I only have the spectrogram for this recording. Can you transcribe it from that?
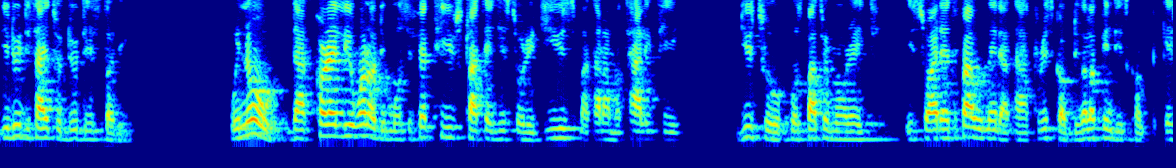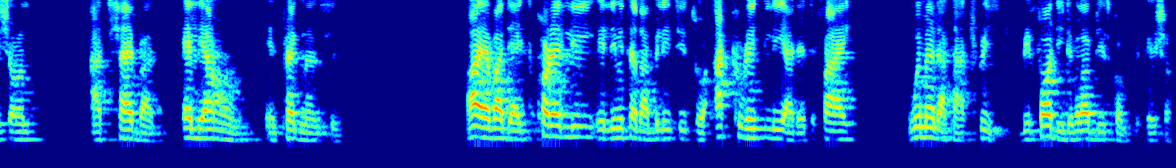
did we decide to do this study? We know that currently one of the most effective strategies to reduce maternal mortality due to postpartum hemorrhage is to identify women that are at risk of developing this complication at childbirth earlier on in pregnancy. However, there is currently a limited ability to accurately identify women that are at risk before they develop this complication.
